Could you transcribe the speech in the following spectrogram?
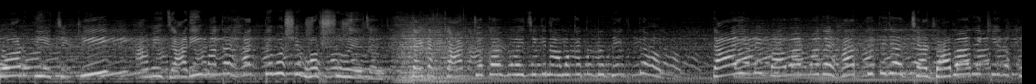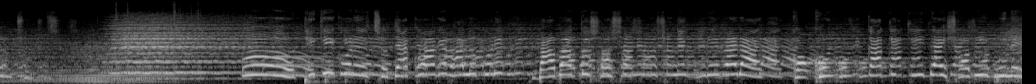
বর দিয়েছে। কি? আমি যারই মাথায় হাত দেবো, সে ভস্য হয়ে যাবে। তাই এটা কার্যকর হয়েছে কিনা আমাকে তো দেখতে হবে। তাই আমি বাবার মাথায় হাত দিতে যাচ্ছি, আর বাবা দেখি এরকম ছুটছে। ও, ঠিকই করেছ। দেখো আগে ভালো করে। বাবা তো শ্মশানে মশানে ঘুরে বেড়ায়। কখন কাকে কি দেয় সবই ভুলে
